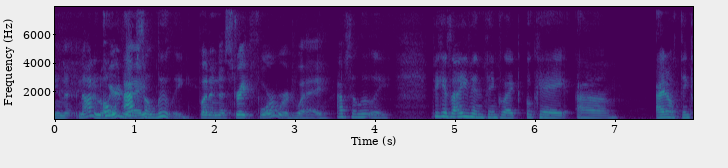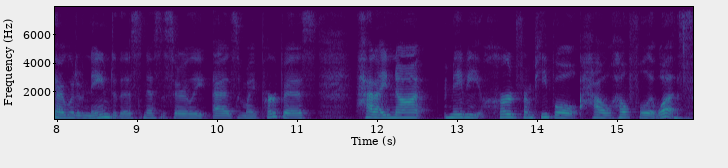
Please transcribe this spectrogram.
in a, not in a Oh, weird way, absolutely. but in a straightforward way. Absolutely. Because I even think like, okay, um, I don't think I would have named this necessarily as my purpose had I not maybe heard from people how helpful it was.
